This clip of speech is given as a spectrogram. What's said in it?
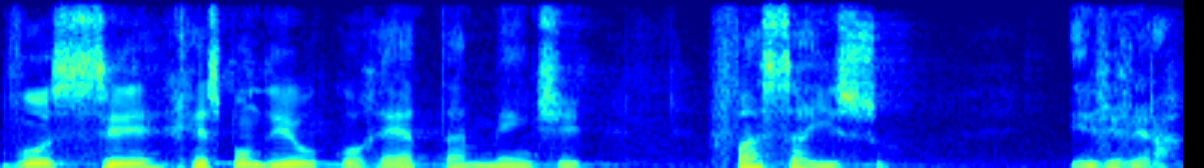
você respondeu corretamente. Faça isso e viverá.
